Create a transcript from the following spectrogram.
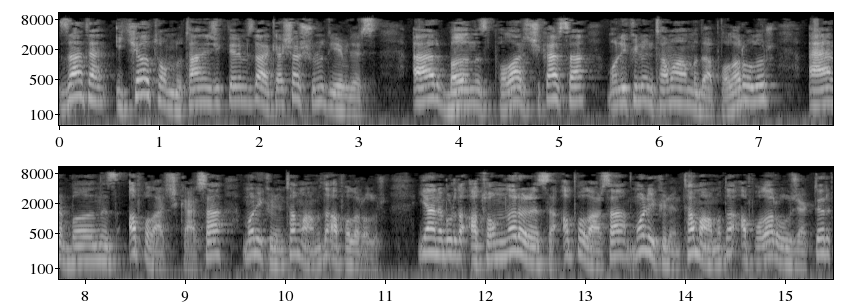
Zaten iki atomlu taneciklerimizde arkadaşlar şunu diyebiliriz. Eğer bağınız polar çıkarsa molekülün tamamı da polar olur. Eğer bağınız apolar çıkarsa molekülün tamamı da apolar olur. Yani burada atomlar arası apolarsa molekülün tamamı da apolar olacaktır.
